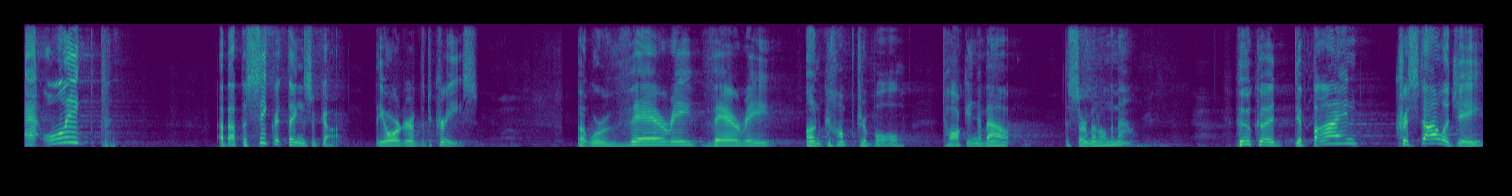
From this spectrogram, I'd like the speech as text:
at length about the secret things of God, the order of the decrees, but were very, very uncomfortable talking about the Sermon on the Mount, who could define Christology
